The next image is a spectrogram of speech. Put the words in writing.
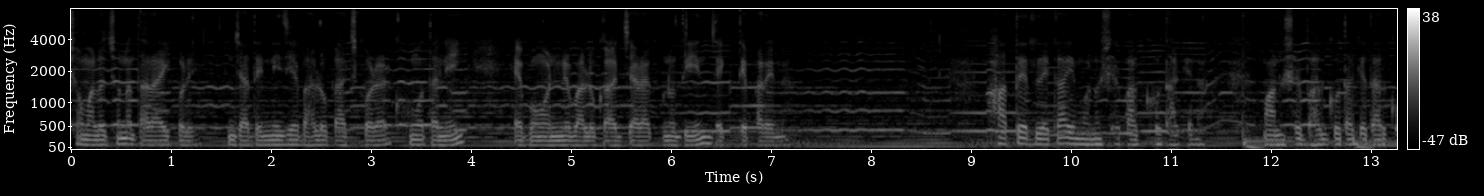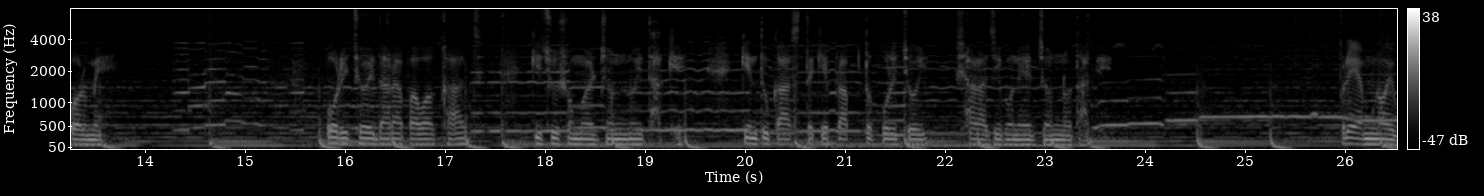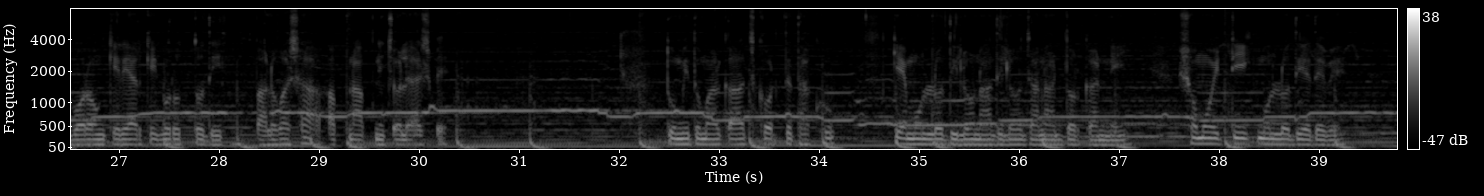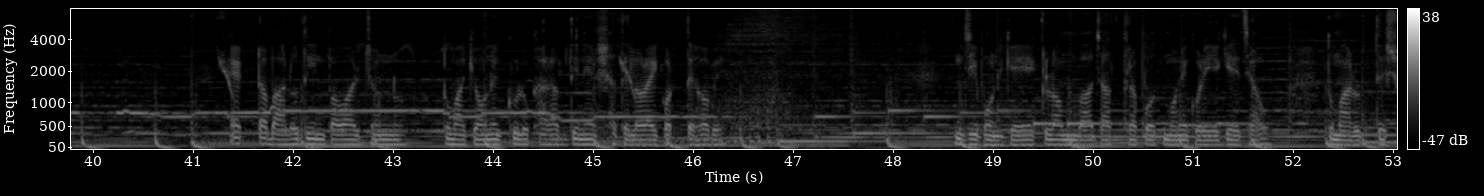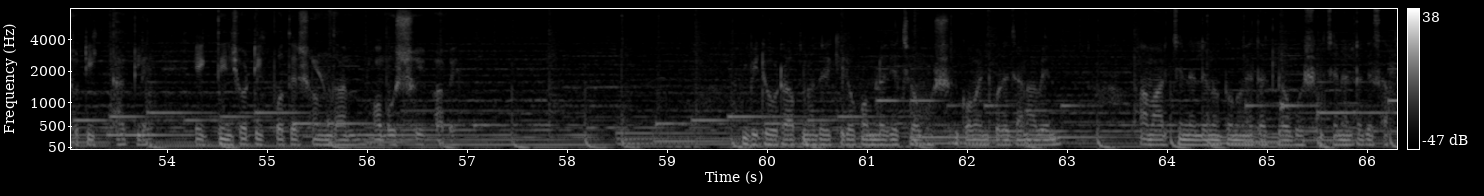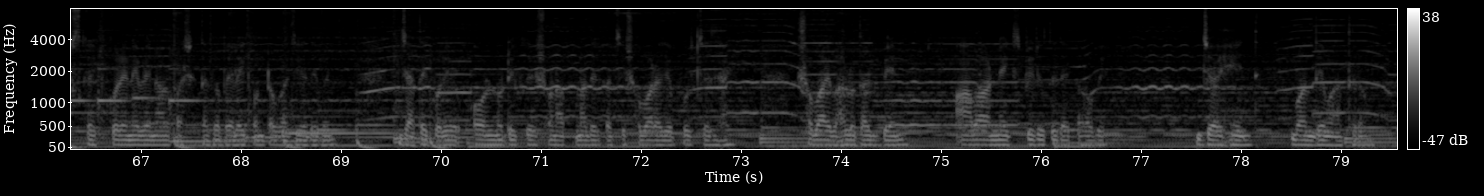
সমালোচনা তারাই করে, যাদের নিজের ভালো কাজ করার ক্ষমতা নেই এবং অন্যের ভালো কাজ যারা কোনো দিন দেখতে পারে না। হাতের রেখায় মানুষের ভাগ্য থাকে না, মানুষের ভাগ্য থাকে তার কর্মে। পরিচয় দ্বারা পাওয়া কাজ কিছু সময়ের জন্যই থাকে, কিন্তু কাজ থেকে প্রাপ্ত পরিচয় সারা জীবনের জন্য থাকে। প্রেম নয়, বরং কেরিয়ারকে গুরুত্ব দিন ভালোবাসা আপনা আপনি চলে আসবে। তুমি তোমার কাজ করতে থাকো। কে মূল্য দিল না দিল জানার দরকার নেই। সময় ঠিক মূল্য দিয়ে দেবে। একটা ভালো দিন পাওয়ার জন্য তোমাকে অনেকগুলো খারাপ দিনের সাথে লড়াই করতে হবে। জীবনকে এক লম্বা যাত্রাপথ মনে করে এগিয়ে যাও। তোমার উদ্দেশ্য ঠিক থাকলে একদিন সঠিক পথের সন্ধান অবশ্যই পাবে। ভিডিওটা আপনাদের কীরকম লেগেছে অবশ্যই কমেন্ট করে জানাবেন। আমার চ্যানেলে নতুন হয়ে থাকলে অবশ্যই চ্যানেলটাকে সাবস্ক্রাইব করে নেবেন আর পাশে থাকা বেল আইকনটা বাজিয়ে দেবেন। যাতে করে অল নোটিফিকেশন আপনাদের কাছে সবার আগে পৌঁছে যায়। সবাই ভালো থাকবেন। আবার নেক্সট ভিডিওতে দেখা হবে। জয় হিন্দ, বন্দে মাতরম।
